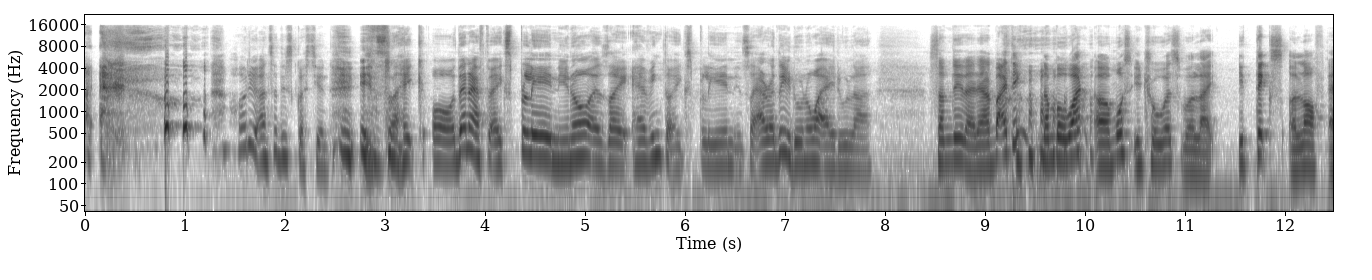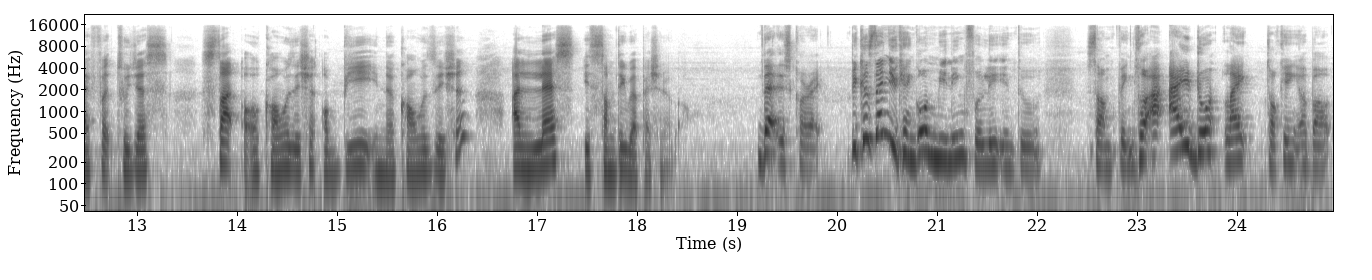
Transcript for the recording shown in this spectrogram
I, how do you answer this question? It's like, oh, then I have to explain, you know, it's like having to explain. It's like, I rather you don't know what I do lah. Something like that. But I think number one, uh, most introverts were like, it takes a lot of effort to just start a conversation or be in a conversation unless it's something we're passionate about. That is correct. Because then you can go meaningfully into something. So I, I don't like talking about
